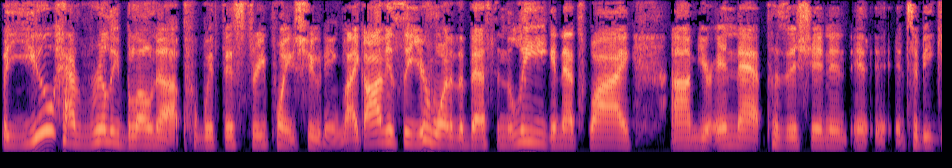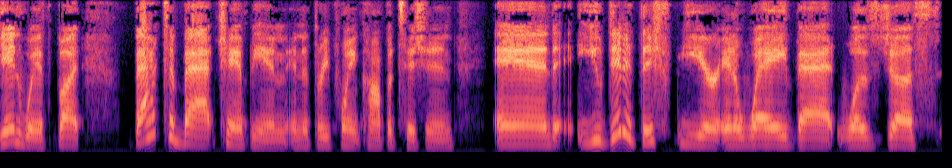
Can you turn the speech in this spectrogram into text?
But you have really blown up with this three-point shooting. Like obviously you're one of the best in the league, and that's why um, you're in that position in, in, in, to begin with. But back to back champion in the three point competition. And you did it this year in a way that was just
